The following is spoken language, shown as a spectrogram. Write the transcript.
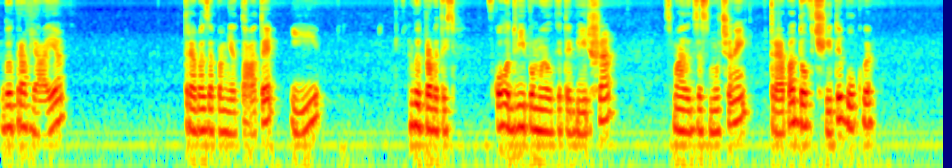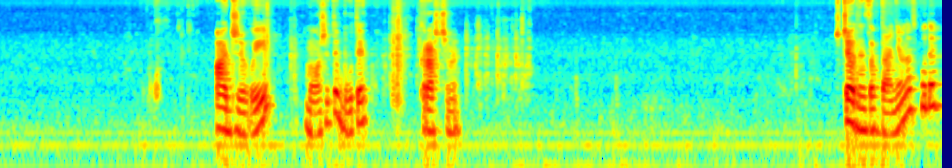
виправляє. Треба запам'ятати і виправитись. В кого дві помилки та більше, смайлик засмучений, треба довчити букви. Адже ви можете бути кращими. Ще одне завдання в нас буде.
